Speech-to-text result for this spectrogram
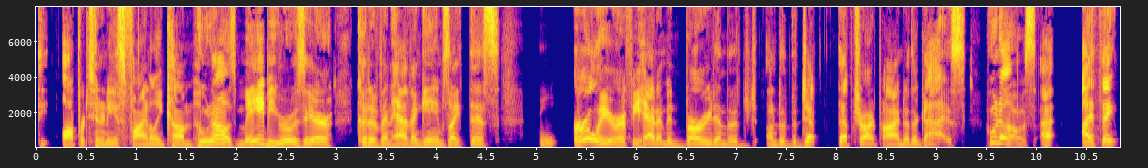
the opportunity has finally come. Who knows? Maybe Rozier could have been having games like this earlier if he hadn't been buried in the under the depth chart behind other guys. Who knows? I, I think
